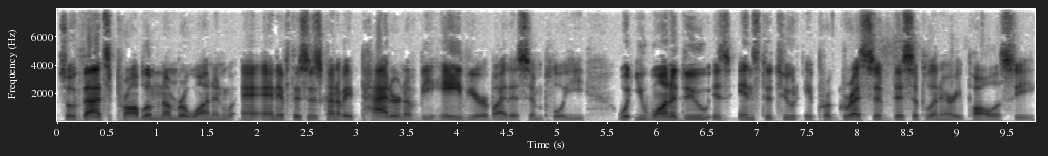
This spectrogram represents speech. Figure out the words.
so that's problem number one, and and if this is kind of a pattern of behavior by this employee, what you want to do is institute a progressive disciplinary policy,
